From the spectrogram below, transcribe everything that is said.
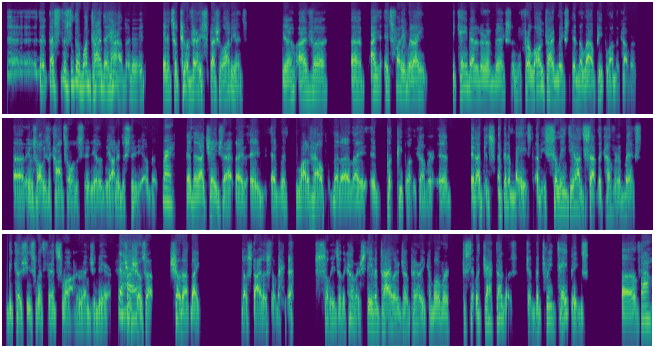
that's this is the one time they have. I mean, and it's a, to a very special audience. You know, I've uh, uh, I. It's funny when I became editor of Mix. And for a long time, Mix didn't allow people on the cover. Uh, it was always a console in the studio. We honored the studio, but right. And then I changed that I, I, I with a lot of help, but uh, I put people on the cover, and and I've been I've been amazed. I mean, Celine Dion sat the cover of Mix because she's with Francois, her engineer. Uh-huh. She shows up, showed up like no stylist, no Celine's on the cover. Steven Tyler, Joe Perry come over to sit with Jack Douglas between tapings of wow.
